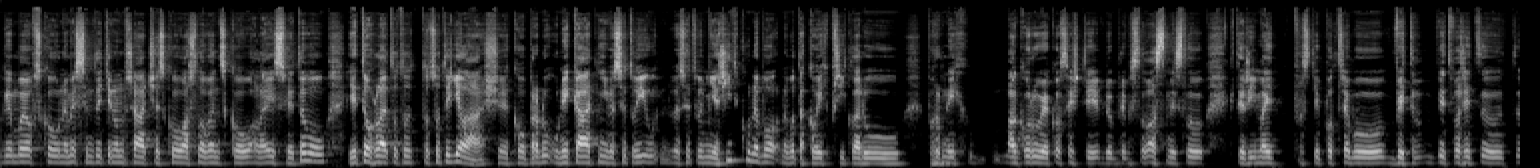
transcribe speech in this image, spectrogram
Gameboyovskou, nemyslím teď jenom třeba českou a slovenskou, ale i světovou. Je tohle to, to, to co ty děláš, jako opravdu unikátní ve, světový, ve světovém měřítku, nebo, nebo takových příkladů podobných magorů, jako seš ty v dobrým slova smyslu, kteří mají prostě potřebu vytvořit tu, tu,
